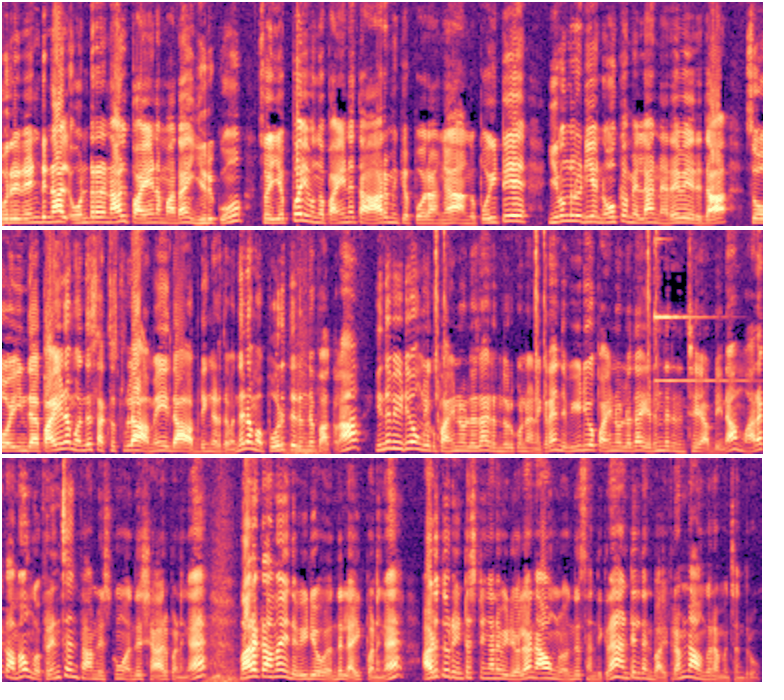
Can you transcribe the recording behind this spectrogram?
ஒரு ரெண்டு நாள் ஒன்றரை நாள் பயணமாக தான் இருக்கும். ஸோ எப்போ இவங்க பயணத்தை ஆரம்பிக்க போகிறாங்க அங்கே போயிட்டு இவங்களுடைய நோக்கம் எல்லாம் நிறைவேறுதா? ஸோ இந்த பயணம் வந்து சக்ஸஸ்ஃபுல்லாக அமையுதா அப்படிங்கிறத வந்து நம்ம பொறுத்திருந்து பார்க்கலாம். இந்த வீடியோ உங்களுக்கு பயனுள்ளதாக இருந்திருக்கும்னு நினைக்கிறேன். இந்த வீடியோ பயனுள்ளதாக இருந்துருந்துச்சு அப்படின்னா மறக்காம உங்கள் ஃப்ரெண்ட்ஸ் அண்ட் ஃபேமிலிஸ்க்கும் வந்து ஷேர் பண்ணுங்க. மறக்காம இந்த வீடியோவை வந்து லைக் பண்ணுங்க. அடுத்த ஒரு இன்ட்ரெஸ்டிங்கான வீடியோவில் நான் உங்களை வந்து சந்திக்கிறேன். அண்டில் தன் பாய் ஃப்ரம் நான் உங்கள் ராமச்சந்திரு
